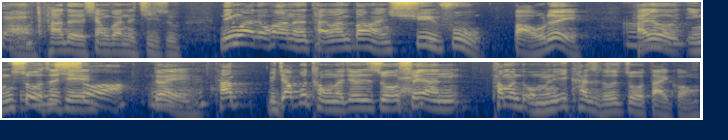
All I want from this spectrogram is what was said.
哦，它的相关的技术。另外的话呢，台湾包含旭富、宝瑞，还有银硕这些，对它比较不同的就是说，虽然他们我们一开始都是做代工，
